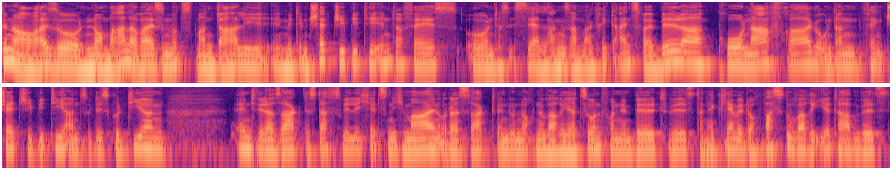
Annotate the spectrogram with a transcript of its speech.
Genau, also normalerweise nutzt man DALI mit dem Chat-GPT-Interface und das ist sehr langsam. Man kriegt ein, zwei Bilder pro Nachfrage und dann fängt Chat-GPT an zu diskutieren. Entweder sagt es, das will ich jetzt nicht malen, oder es sagt, wenn du noch eine Variation von dem Bild willst, dann erklär mir doch, was du variiert haben willst.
